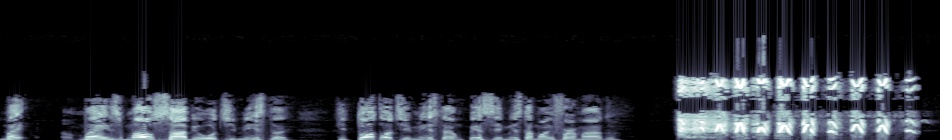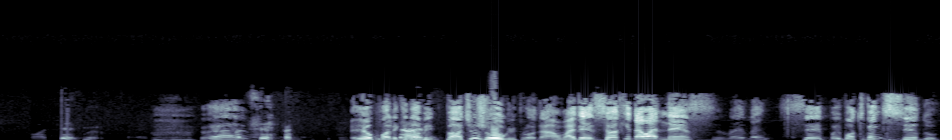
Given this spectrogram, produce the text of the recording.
Mas, mas mal sabe o otimista que todo otimista é um pessimista mal informado. É, Pode ser. eu falei que dava empate o jogo. Ele falou, não, vai vencer aqui da Uanense. Vai vencer. Pô, voto vencido.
